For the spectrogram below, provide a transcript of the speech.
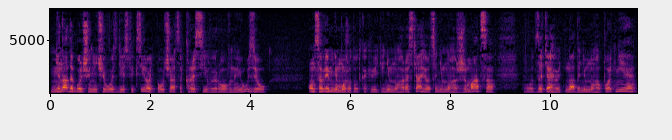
Не надо больше ничего здесь фиксировать. Получается красивый ровный узел. Он со временем может, вот как видите, немного растягиваться, немного сжиматься. Вот, затягивать надо немного плотнее.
